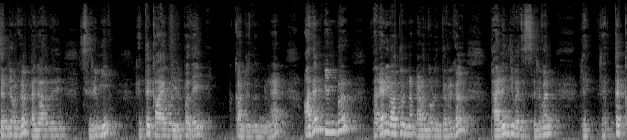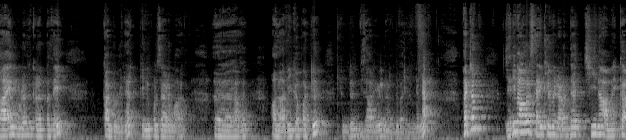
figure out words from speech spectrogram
சென்றவர்கள் பதினாறு வயது சிறுமி இரத்த காயங்கள் இருப்பதை கண்டிருந்தனர். அதன் பின்பு மலையாளி வாத்து நடந்து கொண்டிருந்தவர்கள் பதினைஞ்சு வயது சிறுவன் இரத்த காயங்களுடன் கிடப்பதை கண்டுள்ளனர். பின் போலீசாரிடம் அது அறிவிக்கப்பட்டு இன்றும் விசாரணைகள் நடந்து வருகின்றன. மற்றும் ஜெனிவாவில் சனிக்கிழமை நடந்த சீனா அமெரிக்கா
